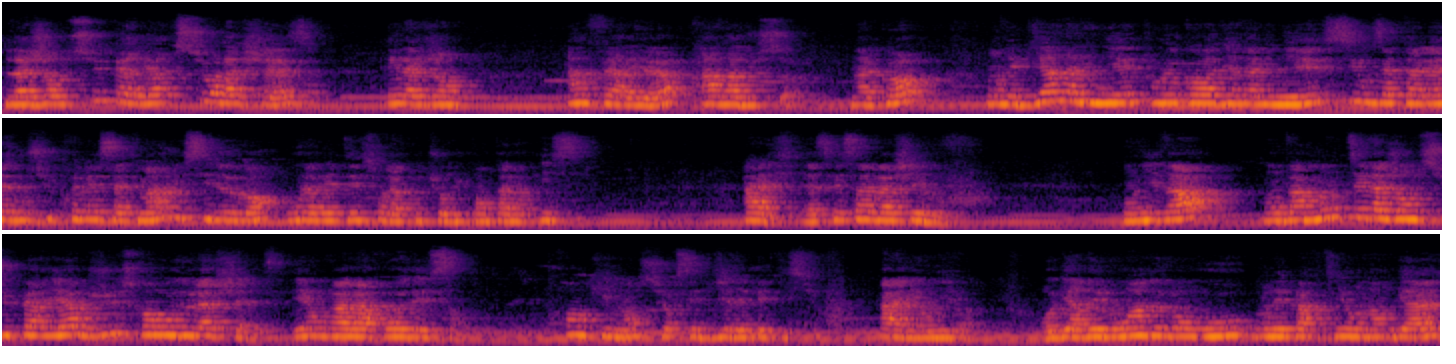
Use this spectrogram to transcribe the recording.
la jambe supérieure sur la chaise et la jambe inférieure à ras du sol. D'accord? On est bien aligné, tout le corps est bien aligné. Si vous êtes à l'aise, vous supprimez cette main ici devant. Vous la mettez sur la couture du pantalon ici. Allez, est-ce que ça va chez vous? On y va On va monter la jambe supérieure jusqu'en haut de la chaise et on va la redescendre tranquillement sur ces 10 répétitions. Allez, on y va. Regardez loin devant vous. On est parti, on engage.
